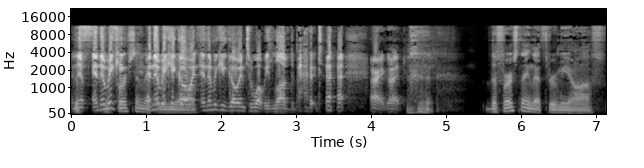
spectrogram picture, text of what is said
And the, then, and then the we can and then we could go in, and then we could go into what we loved about it. All right, go ahead. the first thing that threw me off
